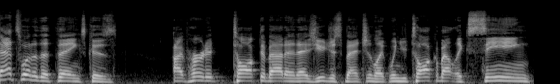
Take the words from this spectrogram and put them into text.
that's one of the things because I've heard it talked about, and as you just mentioned, like when you talk about like seeing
